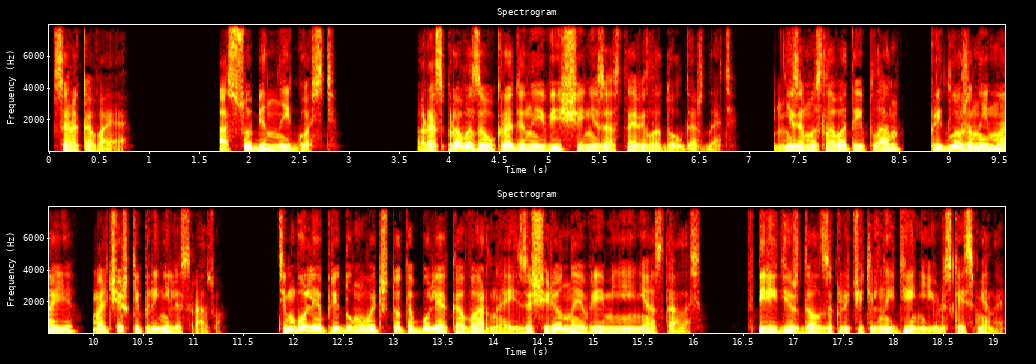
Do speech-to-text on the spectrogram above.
сороковая. Особенный гость. Расправа за украденные вещи не заставила долго ждать. Незамысловатый план, предложенный Майе, мальчишки приняли сразу. Тем более придумывать что-то более коварное и изощренное времени не осталось. Впереди ждал заключительный день июльской смены.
